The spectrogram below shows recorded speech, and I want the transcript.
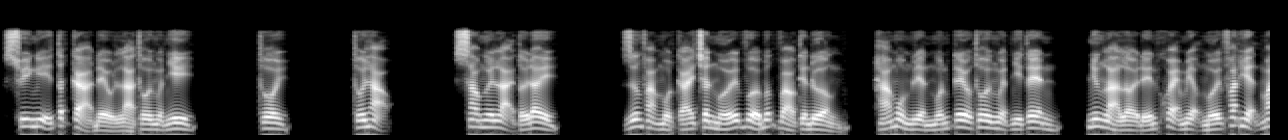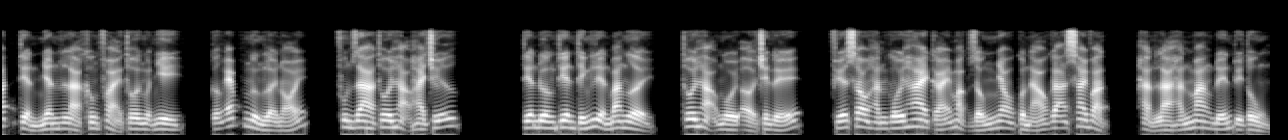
suy nghĩ tất cả đều là Thôi Nguyệt Nhi. Thôi, thôi hạo, sao ngươi lại tới đây? Dương Phàm một cái chân mới vừa bước vào tiền đường, há mồm liền muốn kêu Thôi Nguyệt Nhi tên, nhưng là lời đến khỏe miệng mới phát hiện mắt tiền nhân là không phải Thôi Nguyệt Nhi, cưỡng ép ngừng lời nói, phun ra Thôi Hạo hai chữ. Tiên đường thiên Tính liền ba người, Thôi Hạo ngồi ở trên ghế, phía sau hắn gối hai cái mặc giống nhau quần áo gã sai vặt, hẳn là hắn mang đến tùy tùng.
